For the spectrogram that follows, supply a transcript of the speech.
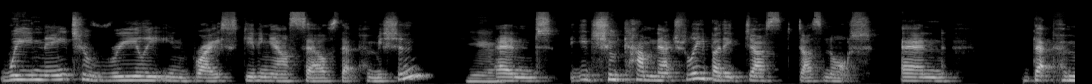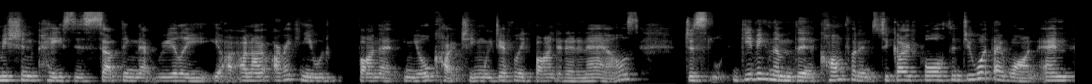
we need to really embrace giving ourselves that permission yeah. And it should come naturally, but it just does not. And that permission piece is something that really, I and I, reckon you would find that in your coaching. We definitely find it at an ours, just giving them the confidence to go forth and do what they want. And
